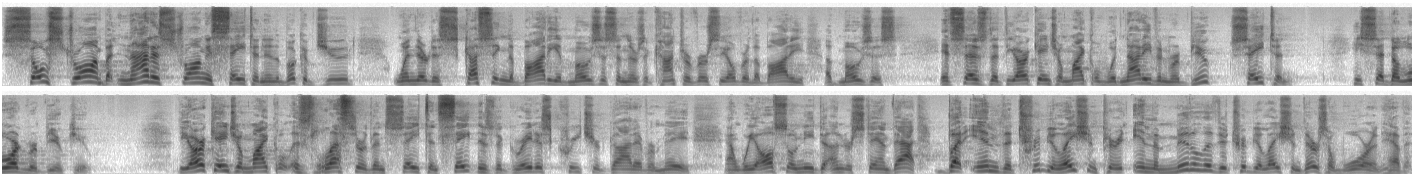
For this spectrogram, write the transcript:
so strong, but not as strong as Satan. In the book of Jude, when they're discussing the body of Moses, and there's a controversy over the body of Moses, it says that the archangel Michael would not even rebuke Satan. He said, The Lord rebuke you. The archangel Michael is lesser than Satan. Satan is the greatest creature God ever made. And we also need to understand that. But in the tribulation period, in the middle of the tribulation, there's a war in heaven.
